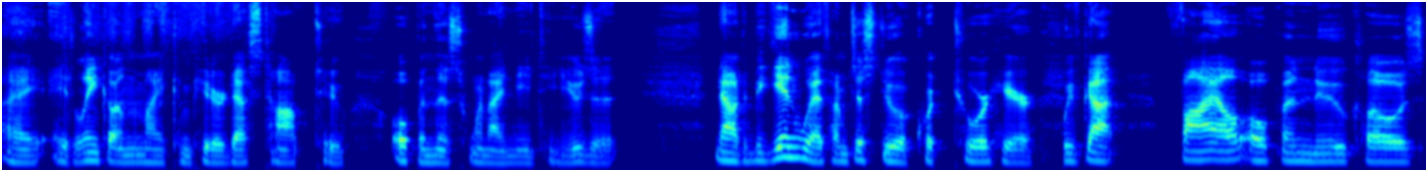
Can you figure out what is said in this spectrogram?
a, a link on my computer desktop to open this when I need to use it. Now to begin with, I'm just do a quick tour here. We've got File, Open, New, Close,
